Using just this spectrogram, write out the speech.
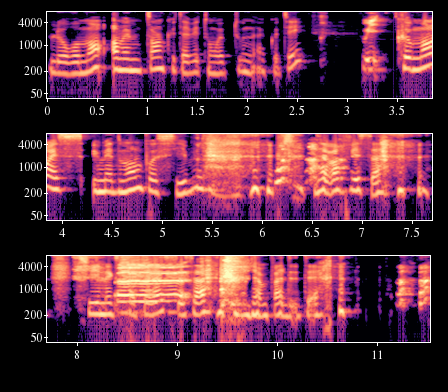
le roman en même temps que tu avais ton webtoon à côté. Oui. Comment est-ce humainement possible d'avoir fait ça? Tu es une extraterrestre, c'est ça? Tu ne viens pas de Terre.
